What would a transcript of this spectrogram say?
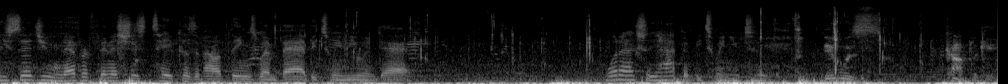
you said you never finished this tape because of how things went bad between you and Dad. What actually happened between you two? It was complicated.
